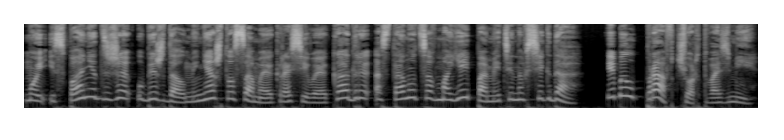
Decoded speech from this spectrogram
Мой испанец же убеждал меня, что самые красивые кадры останутся в моей памяти навсегда. И был прав, черт возьми.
